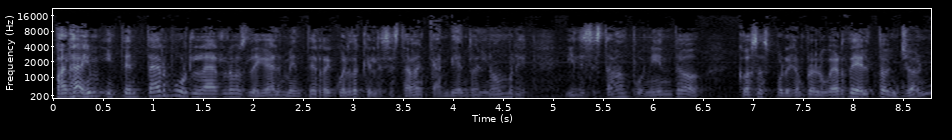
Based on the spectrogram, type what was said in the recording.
para in- intentar burlarlos legalmente, recuerdo que les estaban cambiando el nombre y les estaban poniendo cosas, por ejemplo, en lugar de Elton John,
